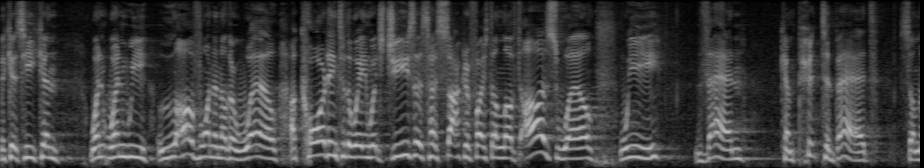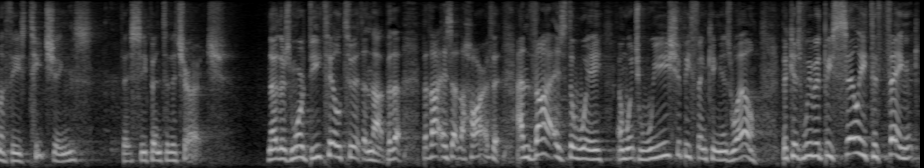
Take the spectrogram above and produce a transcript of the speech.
Because he can, when, when we love one another well, according to the way in which Jesus has sacrificed and loved us well, we then can put to bed some of these teachings that seep into the church. Now, there's more detail to it than that but, that, but that is at the heart of it. And that is the way in which we should be thinking as well. Because we would be silly to think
